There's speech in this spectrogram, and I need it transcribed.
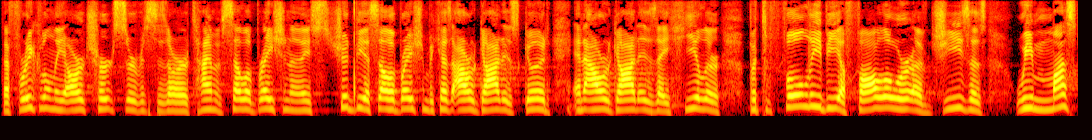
That frequently our church services are a time of celebration, and they should be a celebration because our God is good and our God is a healer. But to fully be a follower of Jesus, we must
